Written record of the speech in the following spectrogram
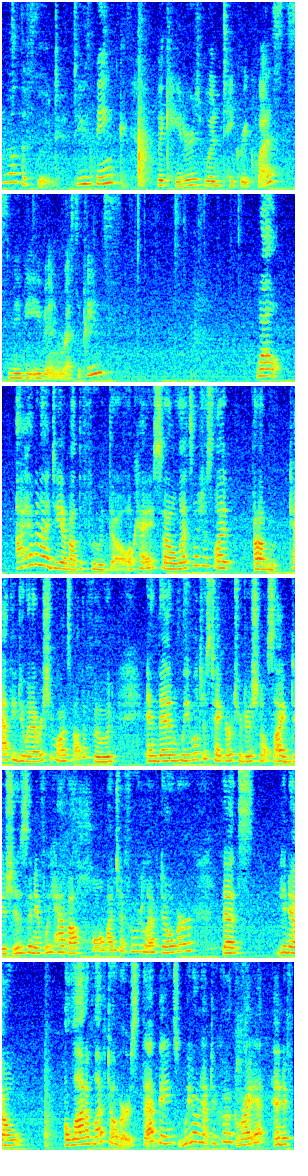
what about the food? Do you think the caterers would take requests, maybe even recipes? Well, I have an idea about the food though, okay? So let's just let um, Kathy do whatever she wants about the food, and then we will just take our traditional side dishes, and if we have a whole bunch of food left over, that's, you know, a lot of leftovers, that means we don't have to cook, right? And if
